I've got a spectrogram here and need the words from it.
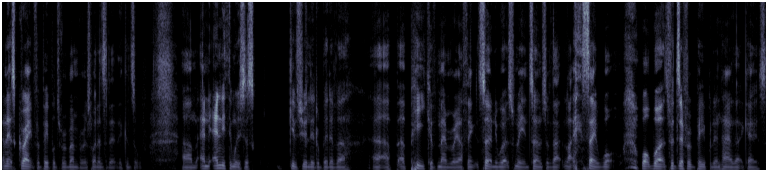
and it's great for people to remember as well, isn't it? They can sort of, um, and anything which just gives you a little bit of a a, a, peak of memory. I think certainly works for me in terms of that, like say what what works for different people and how that goes.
